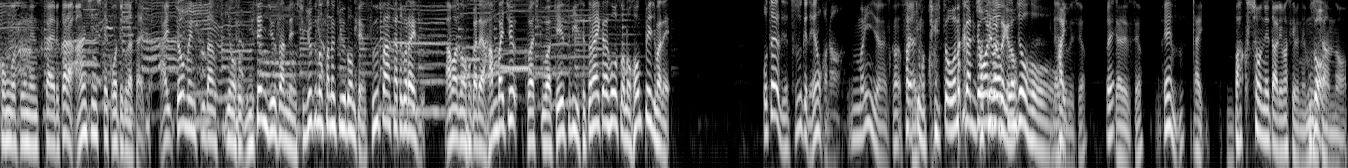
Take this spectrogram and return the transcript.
今後数年使えるから安心して買うてください。はい超面通談スピンオフ2013年珠玉の讃岐うどん店スーパーカテゴライズ。アマゾン他では販売中。詳しくは KSB 瀬戸内海放送のホームページまで。お便りで続けてええのかな？まあいいんじゃないですか。さっきも適当な感じで終わりましたけど。情報、大丈夫ですよ。え大丈夫ですよ。えんはい。爆笑ネタありますけどね、ムーさんの。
